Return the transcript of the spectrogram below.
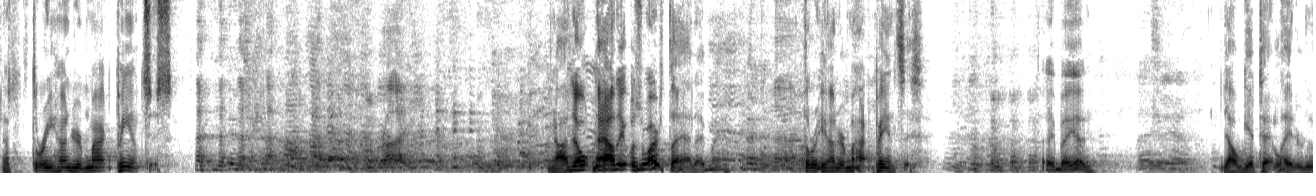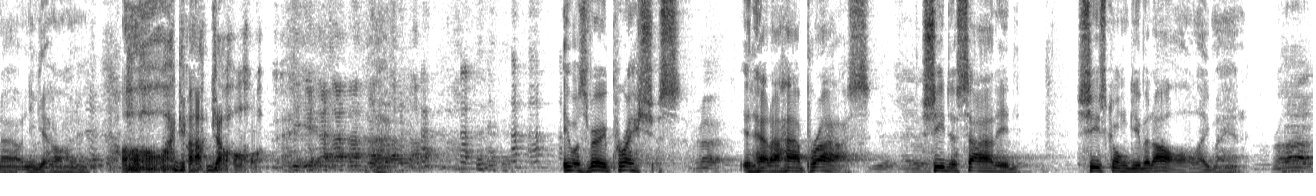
That's 300 Mike pences. right. I don't doubt it was worth that. Amen. 300 Mike pences. Amen. Amen. Y'all get that later tonight when you get home. Oh, I got y'all. Yeah. It was very precious. It had a high price she decided she's going to give it all. Amen. Right.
